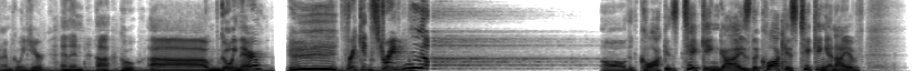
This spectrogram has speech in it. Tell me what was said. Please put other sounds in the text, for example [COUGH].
I'm going here, and then uh, who? Uh, I'm going there. [GASPS] Freaking straight! No. Oh, the clock is ticking, guys. The clock is ticking, and I have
